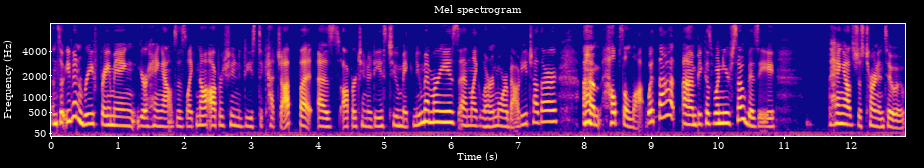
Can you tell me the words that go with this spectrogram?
And so even reframing your hangouts as like not opportunities to catch up, but as opportunities to make new memories and like learn more about each other um, helps a lot with that. Um, because when you're so busy, hangouts just turn into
